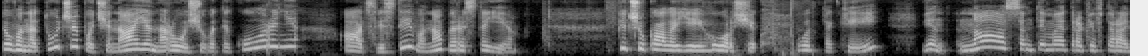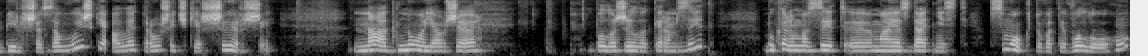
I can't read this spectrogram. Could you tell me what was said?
то вона тут же починає нарощувати корені, а цвісти вона перестає. Підшукала їй горщик от такий. Він на сантиметра півтора більше заввишки, але трошечки ширший. На дно я вже положила керамзит, бо керамзит е, має здатність всмоктувати вологу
